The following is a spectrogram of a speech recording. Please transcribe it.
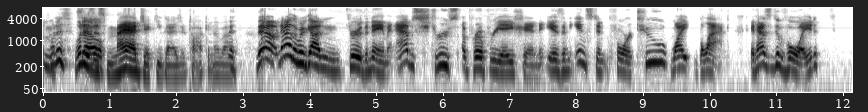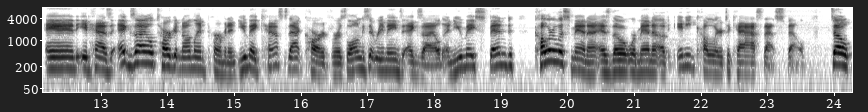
What is what is So- this magic you guys are talking about? Now, now that we've gotten through the name, abstruse appropriation is an instant for two white black. It has devoid, and it has exile target non-land permanent. You may cast that card for as long as it remains exiled, and you may spend colorless mana as though it were mana of any color to cast that spell. So,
